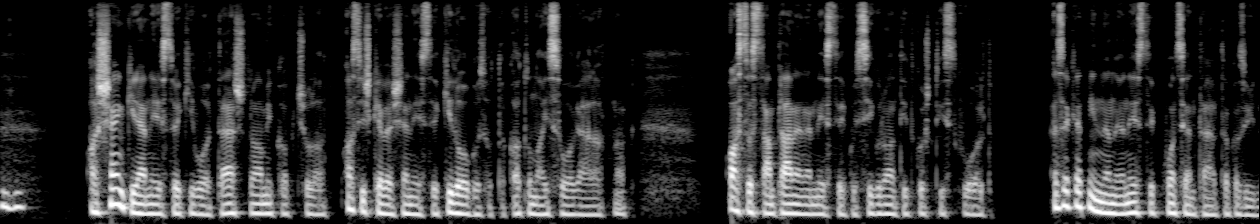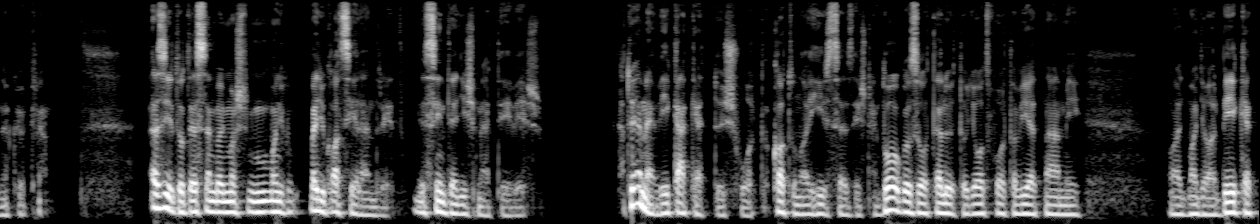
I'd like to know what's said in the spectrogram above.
Uh-huh. Azt senki nem nézte, hogy ki volt társadalmi kapcsolat. Azt is kevesen nézték, ki dolgozott a katonai szolgálatnak. Azt aztán pláne nem nézték, hogy szigorúan titkos tiszt volt. Ezeket minden olyan nézték, koncentráltak az ügynökökre. Ez jutott eszembe, hogy most mondjuk vegyük Acél Endrét, szintén egy ismert tévés. Hát ő MNVK kettős volt, a katonai hírszerzésnek dolgozott, előtt, hogy ott volt a vietnámi vagy magyar béke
